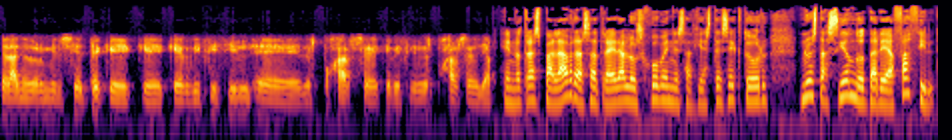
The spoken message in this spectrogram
del año 2007 que, que, que es difícil eh, despojarse que es difícil despojarse de ella. En otras palabras, atraer a los jóvenes hacia este sector no está siendo tarea fácil,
